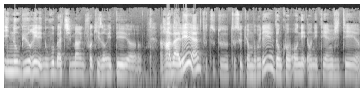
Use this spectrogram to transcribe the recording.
inauguré les nouveaux bâtiments une fois qu'ils ont été euh, ravalés, hein, tous ceux qui ont brûlé, donc on, était invités euh,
